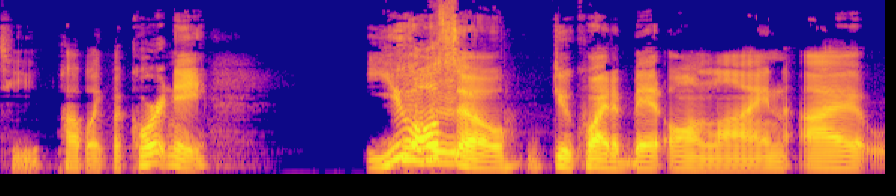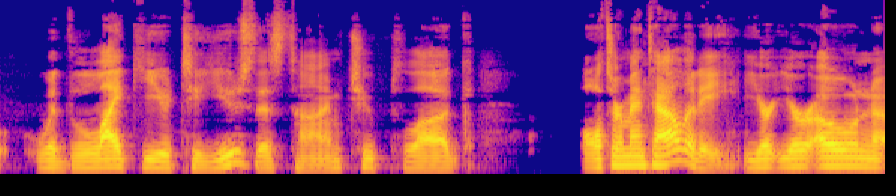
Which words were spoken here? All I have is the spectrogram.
T Public. But Courtney, you mm-hmm. also do quite a bit online. I would like you to use this time to plug Alter Mentality, your your own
